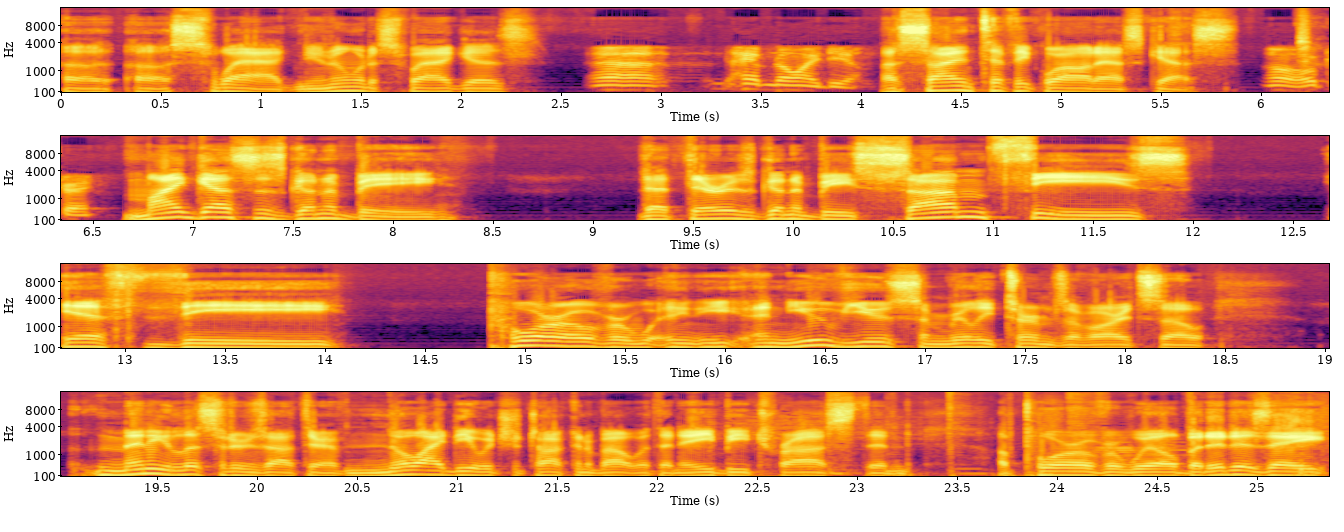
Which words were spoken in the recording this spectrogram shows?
a, a swag. Do you know what a swag is? Uh, I have no idea. A scientific wild ass guess. Oh, okay. My guess is going to be that there is going to be some fees if the pour over, and you- and you've used some really terms of art, so many listeners out there have no idea what you're talking about with an AB trust and a pour over will, but it is a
